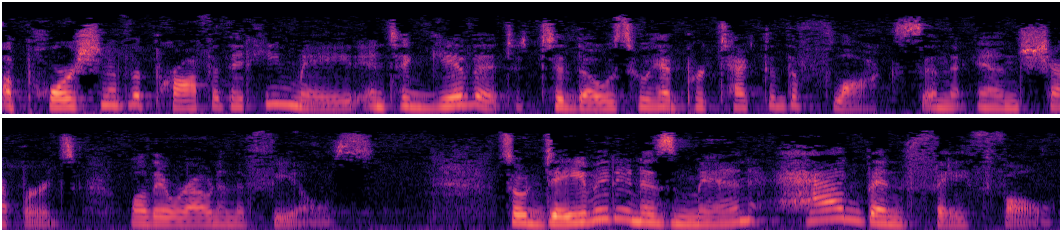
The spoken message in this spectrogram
a portion of the profit that he made and to give it to those who had protected the flocks and, the, and shepherds while they were out in the fields. So David and his men had been faithful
